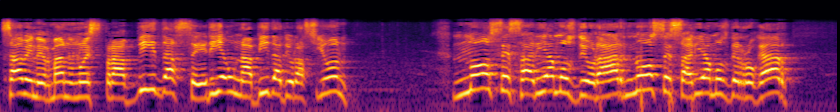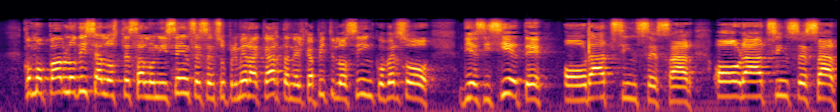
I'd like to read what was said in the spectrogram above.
saben hermano, nuestra vida sería una vida de oración no cesaríamos de orar, no cesaríamos de rogar. Como Pablo dice a los tesalonicenses en su primera carta, en el capítulo 5, verso 17, orad sin cesar, orad sin cesar.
